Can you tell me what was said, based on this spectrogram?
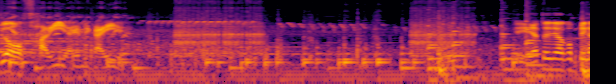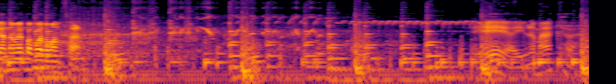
Yo sabía que me caía. Y ya estoy yo complicándome para poder avanzar. Eh, hay una máscara.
